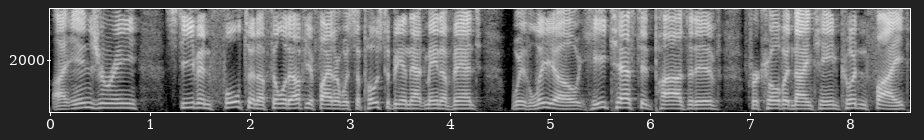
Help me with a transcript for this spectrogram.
uh, injury. Stephen Fulton, a Philadelphia fighter, was supposed to be in that main event with Leo. He tested positive for COVID 19, couldn't fight.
